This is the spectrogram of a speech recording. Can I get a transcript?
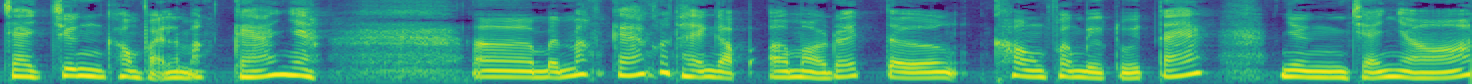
chai chân không phải là mắt cá nha. À, bệnh mắt cá có thể gặp ở mọi đối tượng, không phân biệt tuổi tác, nhưng trẻ nhỏ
